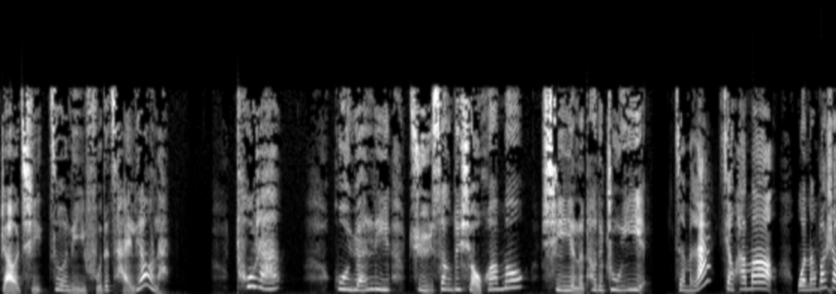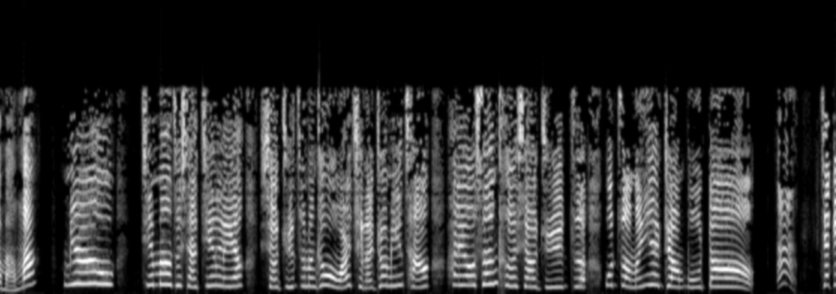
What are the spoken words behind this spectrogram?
找起做礼服的材料来。突然，果园里沮丧的小花猫吸引了他的注意。怎么啦，小花猫？我能帮上忙吗？喵。尖帽子小精灵，小橘子们跟我玩起来捉迷藏，还有三颗小橘子，我怎么也找不到。嗯，交给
